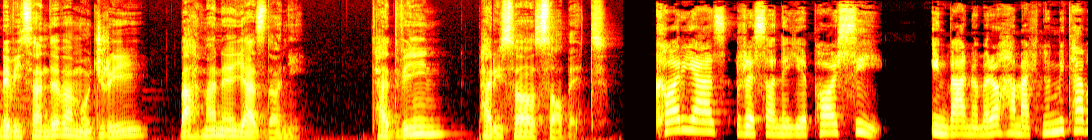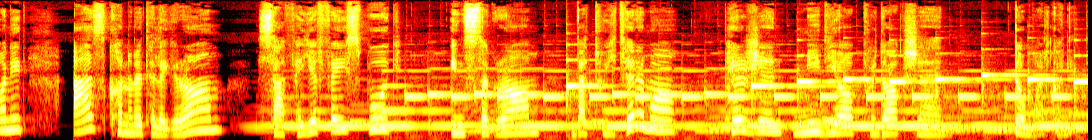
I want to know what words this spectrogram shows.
نویسنده و مجری بهمن یزدانی. تدوین پریسا ثابت. کاری از رسانه پارسی. این برنامه را هم‌اکنون می توانید از کانال تلگرام، صفحه فیسبوک، اینستاگرام و توییتر ما Persian Media Production دنبال کنید.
